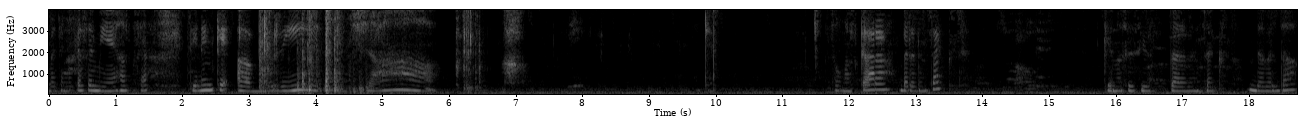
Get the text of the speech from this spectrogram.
me tengo que hacer viejas, o sea, tienen que abrir ya. Okay. So, mascara, Better Than Sex. Que no sé si es Better Than Sex de verdad.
